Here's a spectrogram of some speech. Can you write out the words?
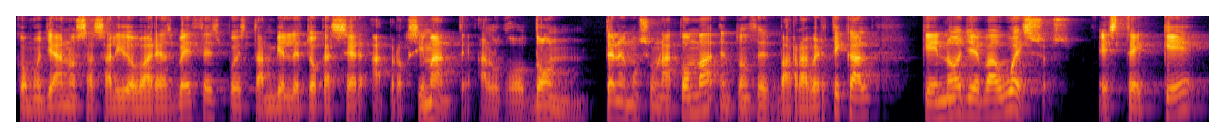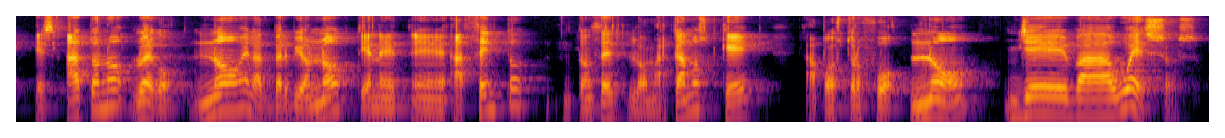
como ya nos ha salido varias veces, pues también le toca ser aproximante, algodón. Tenemos una coma, entonces barra vertical, que no lleva huesos. Este que es átono, luego no, el adverbio no tiene eh, acento, entonces lo marcamos que apóstrofo no lleva huesos.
